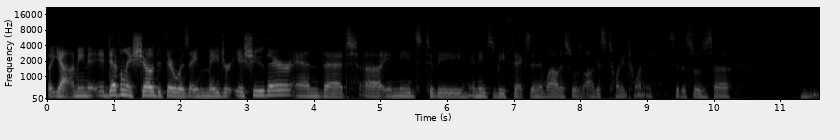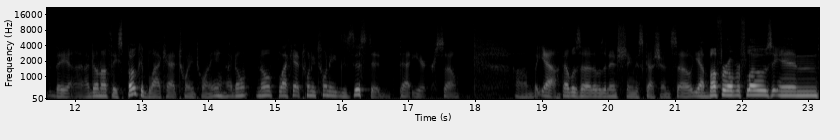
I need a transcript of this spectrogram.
but yeah, I mean, it definitely showed that there was a major issue there, and that uh, it needs to be it needs to be fixed. And wow, this was August 2020. So this was uh, they. I don't know if they spoke at Black Hat 2020. I don't know if Black Hat 2020 existed that year. So um, but yeah, that was a, that was an interesting discussion. So yeah, buffer overflows in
